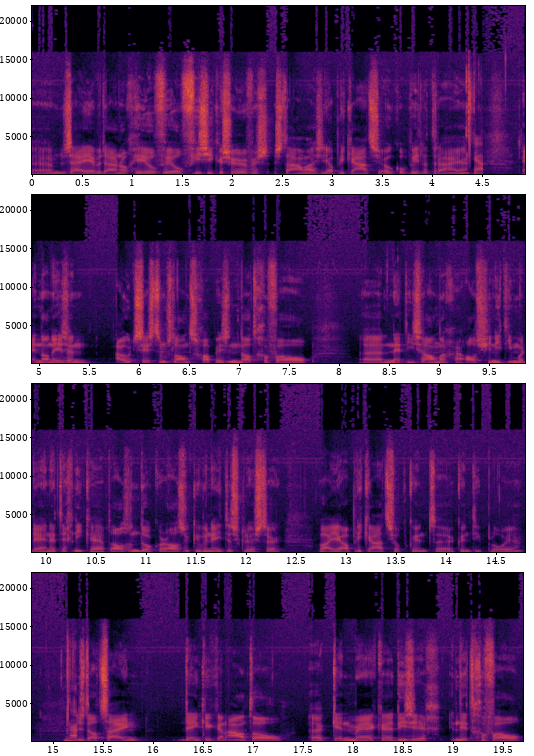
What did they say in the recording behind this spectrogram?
Um, zij hebben daar nog heel veel fysieke servers staan waar ze die applicaties ook op willen draaien. Ja. En dan is een oud systems landschap is in dat geval uh, net iets handiger. Als je niet die moderne technieken hebt als een Docker, als een Kubernetes cluster, waar je applicatie op kunt, kunt deployen. Ja. Dus dat zijn denk ik een aantal uh, kenmerken die zich in dit geval.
